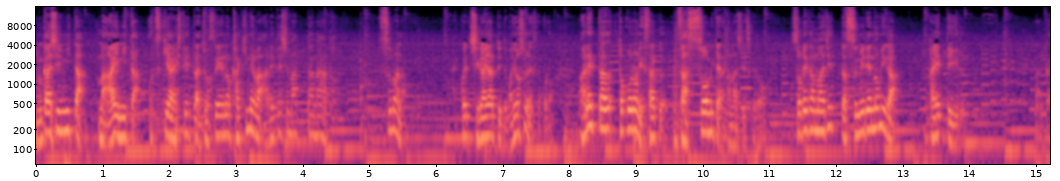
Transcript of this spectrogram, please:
昔見たまあ愛見たお付き合いしていた女性の垣根は荒れてしまったなと。つばなこれ違いあって言って、まあ、要するにですねこの荒れたところに咲く雑草みたいな話ですけどそれが混じったスミレのみが生えている。なんか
